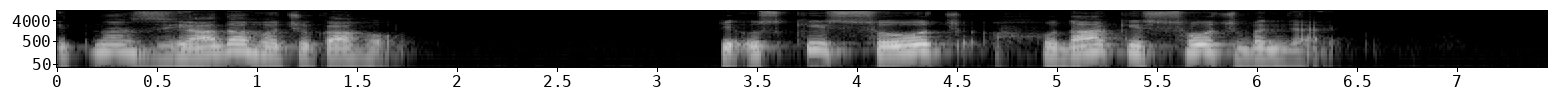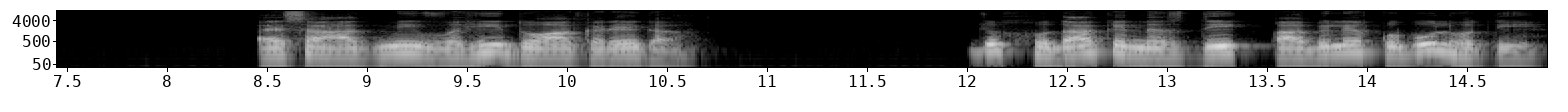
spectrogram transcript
اتنا زیادہ ہو چکا ہو کہ اس کی سوچ خدا کی سوچ بن جائے۔ ایسا آدمی وہی دعا کرے گا جو خدا کے نزدیک قابل قبول ہوتی ہے۔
